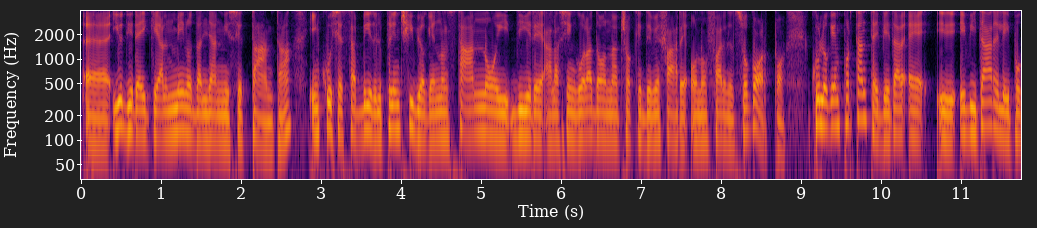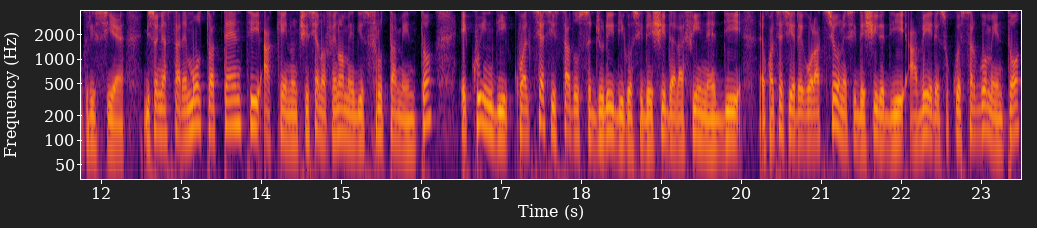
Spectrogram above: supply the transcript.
Eh, io direi che almeno dagli anni 70 in cui si è stabilito il principio che non sta a noi dire alla singola donna ciò che deve fare o non fare del suo corpo. Quello che è importante è evitare, è evitare le ipocrisie. Bisogna stare molto attenti a che non ci siano fenomeni di sfruttamento e quindi qualsiasi status giuridico si decide alla fine di, eh, qualsiasi regolazione si decide di avere su questo argomento,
